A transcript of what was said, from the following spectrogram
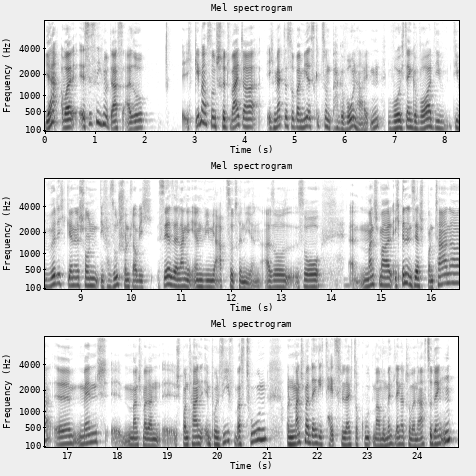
Ja, aber es ist nicht nur das, also ich gehe mal so einen Schritt weiter. Ich merke das so bei mir, es gibt so ein paar Gewohnheiten, wo ich denke, boah, die, die würde ich gerne schon, die versuche schon, glaube ich, sehr, sehr lange irgendwie mir abzutrainieren. Also so, äh, manchmal, ich bin ein sehr spontaner äh, Mensch, äh, manchmal dann äh, spontan impulsiv was tun und manchmal denke ich, täte es vielleicht doch gut, mal einen Moment länger drüber nachzudenken.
